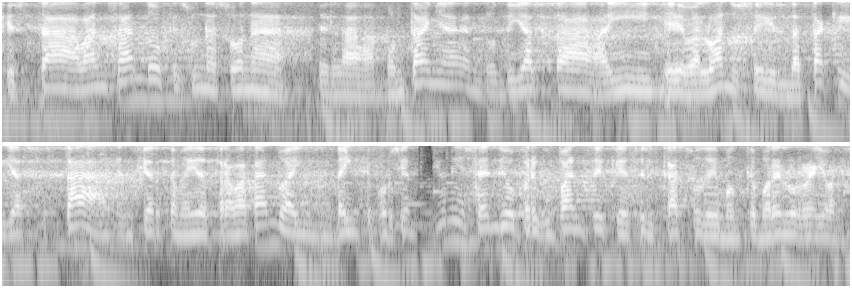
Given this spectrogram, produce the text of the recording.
que está avanzando, que es una zona de la montaña, en donde ya está ahí evaluándose el ataque, ya está en cierta medida trabajando, hay un 20%. Y un incendio preocupante que es el caso de Montemorelos Rayones,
